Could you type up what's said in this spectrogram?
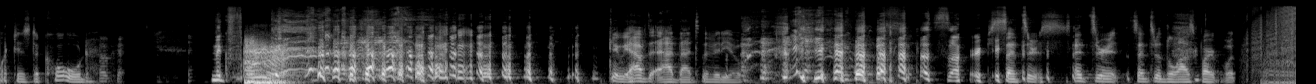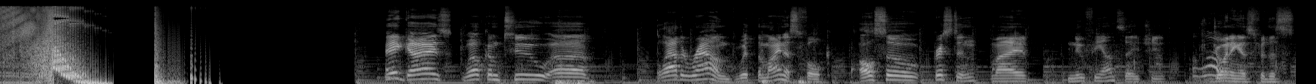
What is the code? Okay. McF- okay, we have to add that to the video. yeah. Sorry. Censor, censor it, censor the last part. But Hey guys, welcome to uh, Blather Round with the Minus Folk. Also, Kristen, my new fiance, she's Hello. joining us for this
